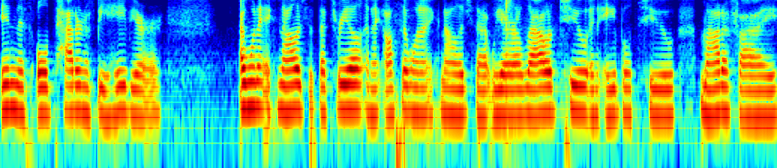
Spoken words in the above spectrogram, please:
in this old pattern of behavior. I want to acknowledge that that's real, and I also want to acknowledge that we are allowed to and able to modify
